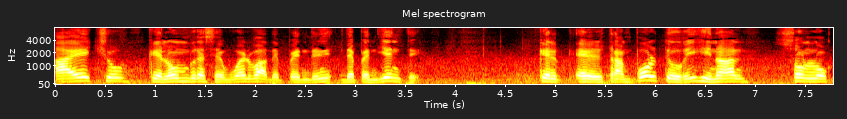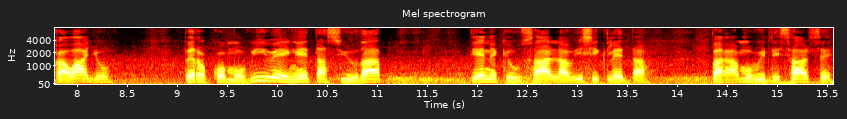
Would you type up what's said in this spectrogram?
ha hecho que el hombre se vuelva dependiente que el, transporte original son los caballos, pero como vive en esta ciudad, tiene que usar la bicicleta para movilizarse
